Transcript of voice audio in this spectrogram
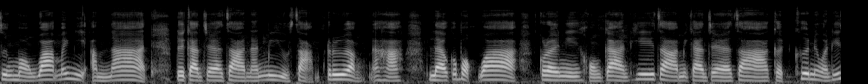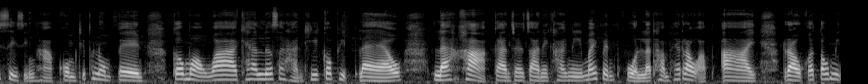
จึงมองว่าไม่มีีอำนาจ โดยการเจรจานั้นมีอยู่ 3 เรื่องนะคะ แล้วก็บอกว่ากรณีของการที่จะมีการเจรจาเกิดขึ้นในวันที่ 4 สิงหาคมที่พนมเปญก็มองว่าแค่เลือกสถานที่ก็ผิดแล้ว และหากการเจรจาในครั้งนี้ไม่เป็นผลและทำให้เราอับอาย เราก็ต้องมี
